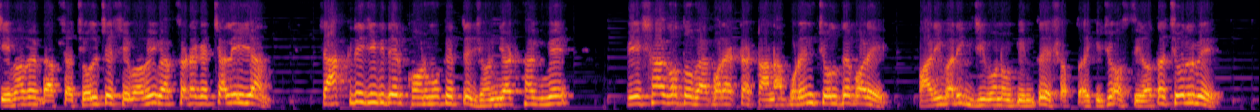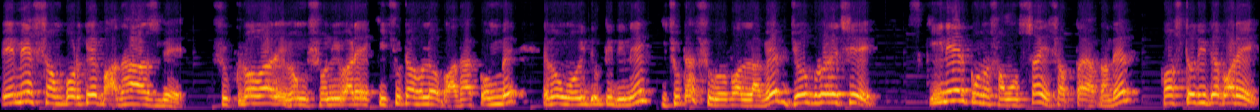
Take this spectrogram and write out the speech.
যেভাবে ব্যবসা চলছে, সেভাবেই ব্যবসাটাকে চালিয়ে যান। চাকরিজীবীদের কর্মক্ষেত্রে ঝঞ্ঝাট থাকবে। পেশাগত ব্যাপারে একটা টানাপোড়েন চলতে পারে। পারিবারিক জীবনেও কিন্তু এ সপ্তাহে কিছু অস্থিরতা চলবে। প্রেমের সম্পর্কে বাধা আসবে। শুক্রবার এবং শনিবারে কিছুটা হলেও বাধা কমবে এবং ওই দুটি দিনে কিছুটা শুভফল লাভের যোগ রয়েছে। স্কিনের কোনো সমস্যা এ সপ্তাহে আপনাদের কষ্ট দিতে পারে।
